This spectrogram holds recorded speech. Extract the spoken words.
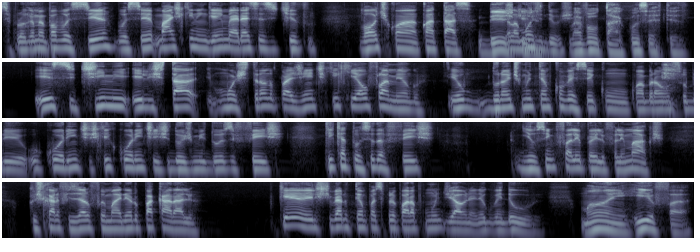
esse programa é pra você. Você, mais que ninguém, merece esse título. Volte com a, com a taça. Beijo, Pelo amor de Deus. Vai voltar, com certeza. Esse time, ele está mostrando pra gente o que, que é o Flamengo. Eu, durante muito tempo, conversei com, com o Abraão sobre o Corinthians, o que o Corinthians de 2012 fez, o que, que a torcida fez. E eu sempre falei para ele, eu falei, Marcos, o que os caras fizeram foi maneiro pra caralho. Porque eles tiveram tempo para se preparar pro Mundial, né? O nego vendeu mãe, rifa,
